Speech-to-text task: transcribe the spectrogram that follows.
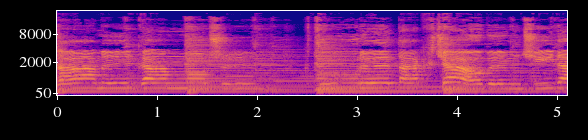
Zamykam oczy, które tak chciałbym ci dać.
